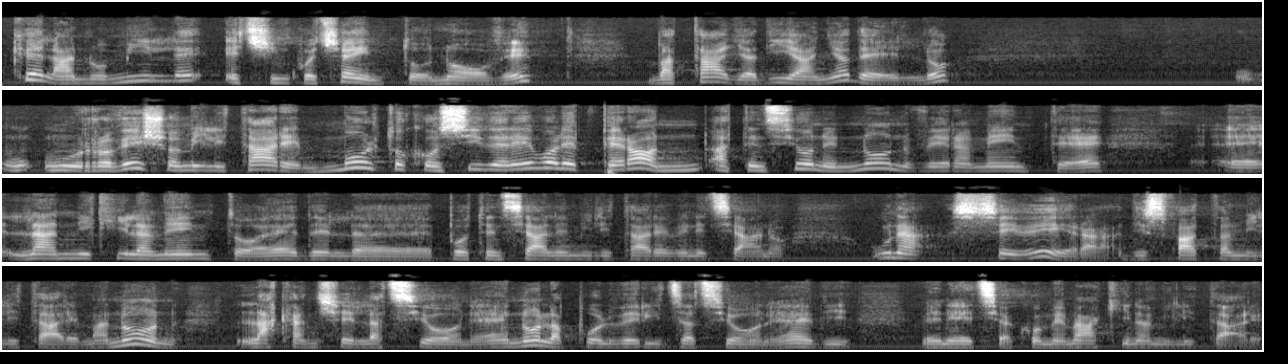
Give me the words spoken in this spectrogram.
che è l'anno 1509, battaglia di Agnadello, un, un rovescio militare molto considerevole però attenzione non veramente è eh, l'annichilamento eh, del potenziale militare veneziano, una severa disfatta militare, ma non la cancellazione, eh, non la polverizzazione eh, di Venezia come macchina militare.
